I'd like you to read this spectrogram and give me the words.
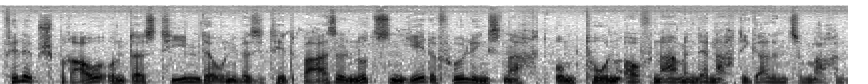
Philipp Sprau und das Team der Universität Basel nutzen jede Frühlingsnacht, um Tonaufnahmen der Nachtigallen zu machen.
